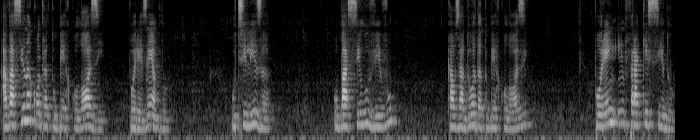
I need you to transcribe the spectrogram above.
A vacina contra a tuberculose, por exemplo, utiliza o bacilo vivo, causador da tuberculose, porém enfraquecido,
